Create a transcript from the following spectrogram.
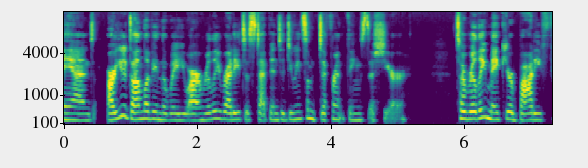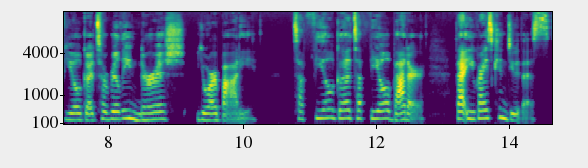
And are you done living the way you are and really ready to step into doing some different things this year? To really make your body feel good, to really nourish your body, to feel good, to feel better, that you guys can do this.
